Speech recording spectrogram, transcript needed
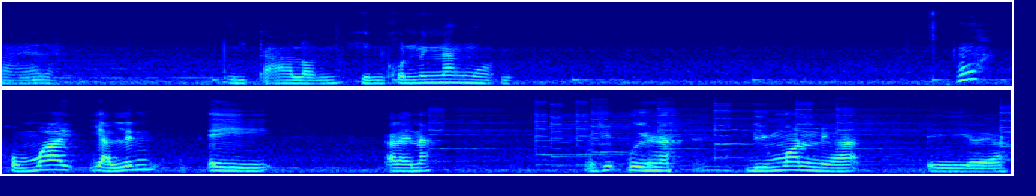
ตายแล้วแหละ อุ้ยตาหลอนเห็นคนแม่งนั่งหมอบอยู่ผมว่าอย่าเล่นเออะไรนะไม่ใช่ปืนนะดีมอนเนี่ยฮะเออะไรอะ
